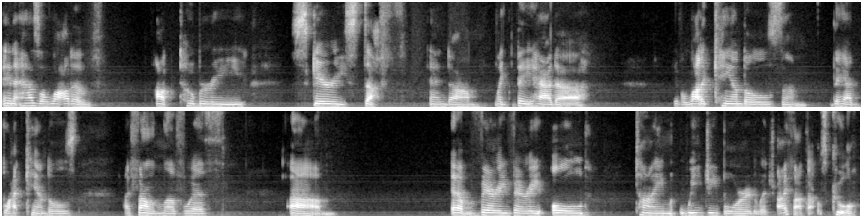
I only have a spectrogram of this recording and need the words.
and it has a lot of Octobery scary stuff. And um, like they had uh, they have a lot of candles. Um, they had black candles. I fell in love with um, a very very old time Ouija board, which I thought that was cool.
